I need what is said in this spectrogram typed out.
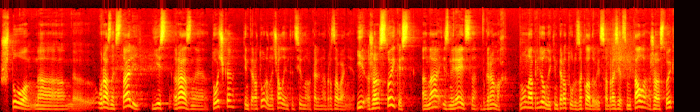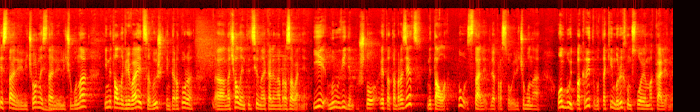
Что э, у разных сталей есть разная точка температуры начала интенсивного калинообразования. И жаростойкость, она измеряется в граммах. Ну, на определенную температуру закладывается образец металла, жаростойкой стали или черной стали, или чугуна, и металл нагревается выше температуры э, начала интенсивного калинообразования. И мы увидим, что этот образец металла, ну, стали для простого или чугуна, он будет покрыт вот таким рыхлым слоем окалины.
